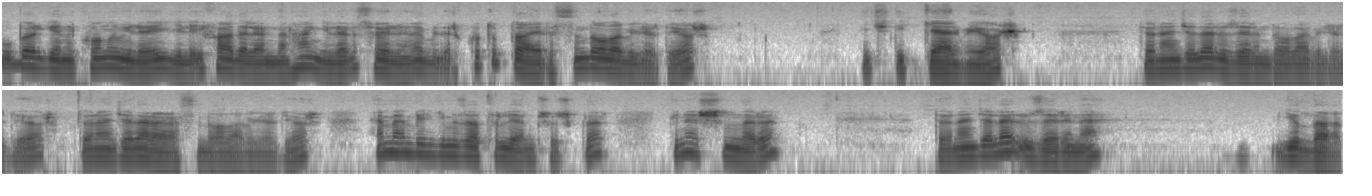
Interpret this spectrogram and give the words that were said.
Bu bölgenin konumuyla ilgili ifadelerinden hangileri söylenebilir? Kutup dairesinde olabilir diyor. Hiç dik gelmiyor. Dönenceler üzerinde olabilir diyor. Dönenceler arasında olabilir diyor. Hemen bilgimizi hatırlayalım çocuklar. Güneş ışınları dönenceler üzerine yılda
